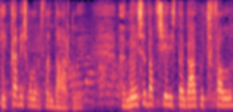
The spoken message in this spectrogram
Jy kan nie sonder standaard nie. En mense wat sê die standaard moet val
